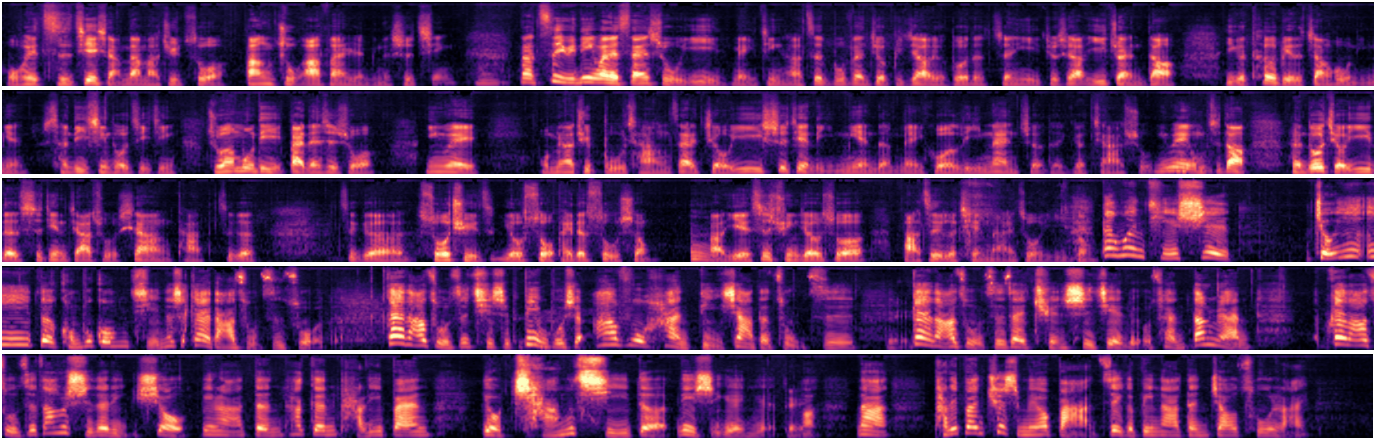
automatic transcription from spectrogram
我会直接想办法去做帮助阿富汗人民的事情。嗯，那至于另外的三十五亿美金啊，这部分就比较有多的争议，就是要移转到一个特别的账户里面，成立信托基金。主要目的，拜登是说，因为我们要去补偿在九一事件里面的美国罹难者的一个家属，因为我们知道很多九一的事件的家属，向他这个这个索取有索赔的诉讼。啊，也是寻求说把这个钱拿来做移动，但问题是九一一的恐怖攻击那是盖达组织做的，盖达组织其实并不是阿富汗底下的组织，盖达组织在全世界流窜。当然，盖达组织当时的领袖宾拉登，他跟塔利班有长期的历史渊源。啊，那塔利班确实没有把这个宾拉登交出来，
